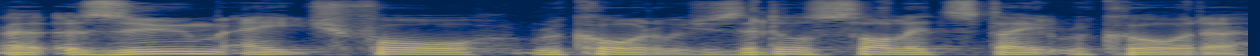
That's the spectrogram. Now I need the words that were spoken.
a Zoom H4 recorder, which is a little solid state recorder,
